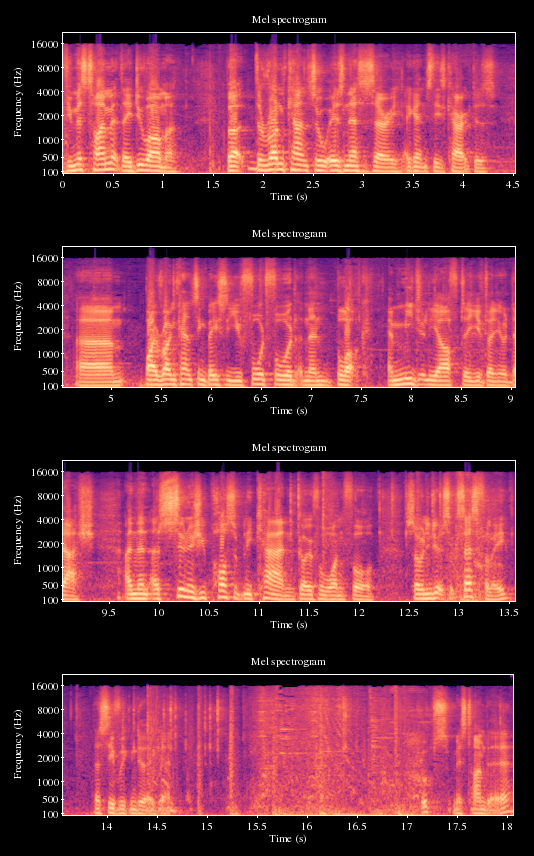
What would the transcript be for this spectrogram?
If you mistime it, they do armor. But the run cancel is necessary against these characters. Um, by run cancelling, basically you forward forward and then block immediately after you've done your dash. And then as soon as you possibly can, go for 1-4. So when you do it successfully, let's see if we can do it again. Oops, mistimed it here.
